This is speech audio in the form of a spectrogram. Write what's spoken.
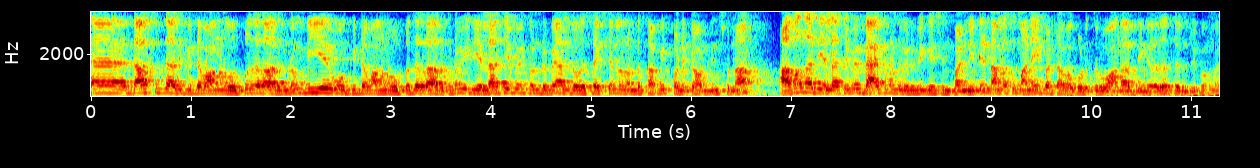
அஹ், தாசில்தார் கிட்ட வாங்கின ஒப்புதலாக இருக்கட்டும் பிஏஓ கிட்ட வாங்கின ஒப்புதலாக இருக்கட்டும் இது எல்லாத்தையுமே கொண்டு போய் அந்த ஒரு செக்ஷனில் நம்ம சப்மிட் பண்ணிட்டோம் அப்படின்னு சொன்னால் அவங்க அது எல்லாத்தையுமே பேக்ரவுண்ட் வெரிஃபிகேஷன் பண்ணிட்டு நமக்கு மனை பட்டாவை கொடுத்துருவாங்க அப்படிங்கிறத தெரிஞ்சுக்கோங்க.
